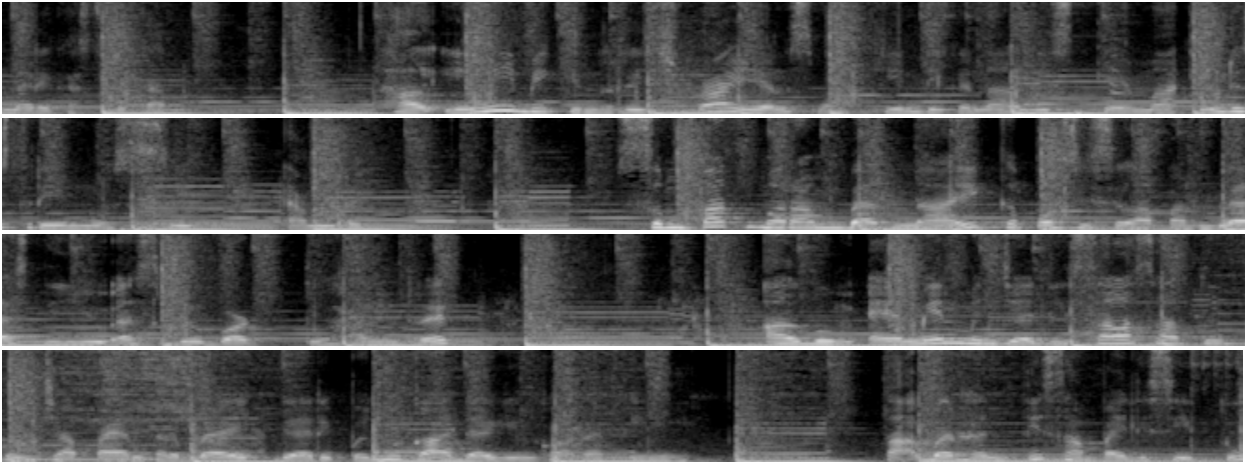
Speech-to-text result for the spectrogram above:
Amerika Serikat. Hal ini bikin Rich Brian semakin dikenal di skema industri musik Amerika. Sempat merambat naik ke posisi 18 di US Billboard 200 album Emin menjadi salah satu pencapaian terbaik dari penyuka daging korek ini. Tak berhenti sampai di situ,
